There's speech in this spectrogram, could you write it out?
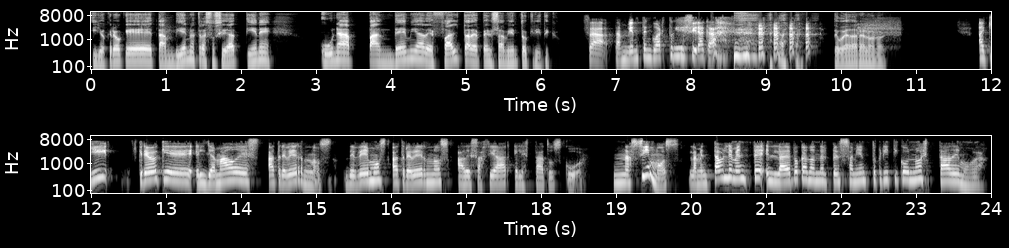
Y yo creo que también nuestra sociedad tiene una pandemia de falta de pensamiento crítico. O sea, también tengo harto que decir acá. Te voy a dar el honor. Aquí creo que el llamado es atrevernos, debemos atrevernos a desafiar el status quo. Nacimos, lamentablemente, en la época donde el pensamiento crítico no está de moda.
